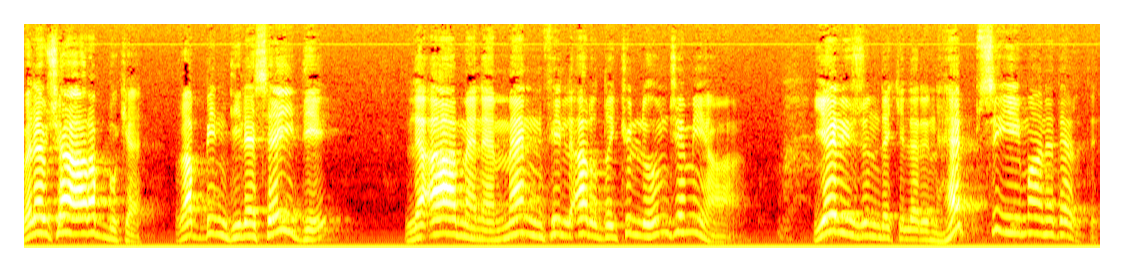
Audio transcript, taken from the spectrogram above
Velev şa'a rabbuke Rabbin dileseydi le amene men fil ardı kulluhum cemia. Yeryüzündekilerin hepsi iman ederdi.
